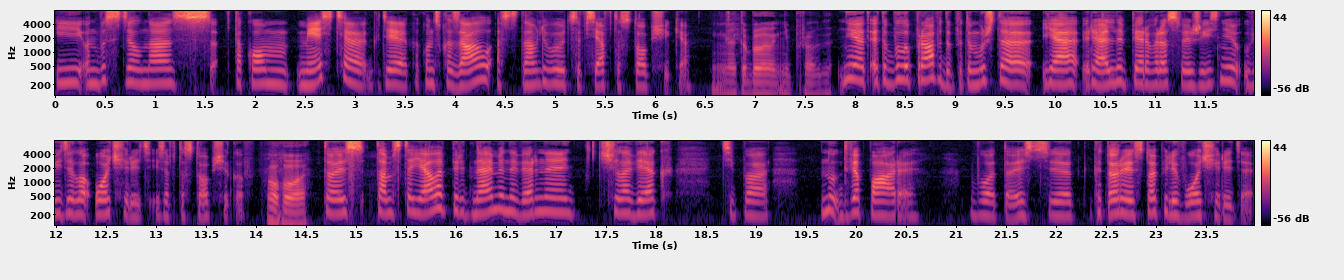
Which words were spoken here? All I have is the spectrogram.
и он высадил нас в таком месте, где, как он сказал, останавливаются все автостопщики. Это было неправда. Нет, это было правда, потому что я реально первый раз в своей жизни увидела очередь из автостопщиков. Ого. То есть там стояло перед нами, наверное, человек, типа, ну, две пары. Вот, то есть, э, которые стопили в очереди.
